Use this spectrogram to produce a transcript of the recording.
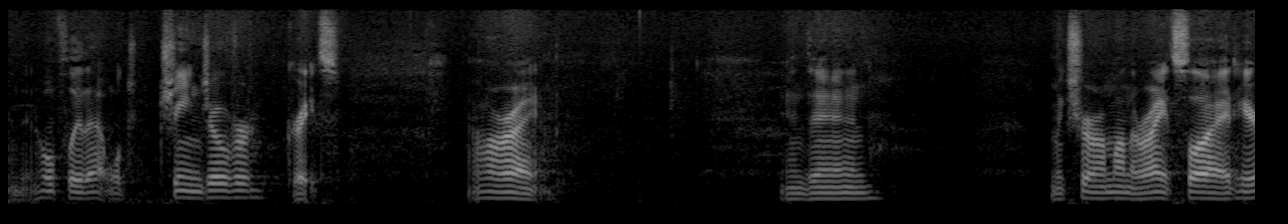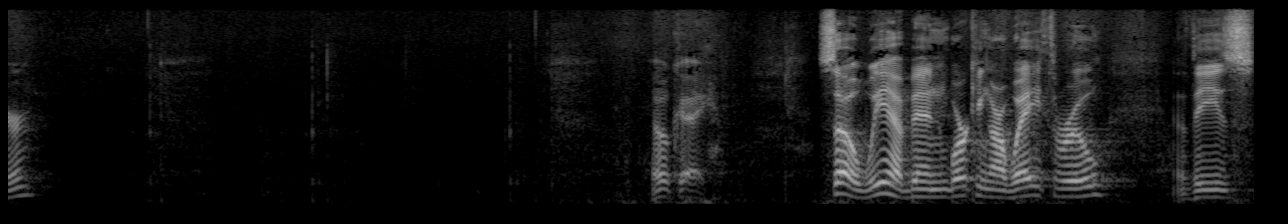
And then hopefully that will change over. Great. All right. And then make sure I'm on the right slide here. Okay. So we have been working our way through these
